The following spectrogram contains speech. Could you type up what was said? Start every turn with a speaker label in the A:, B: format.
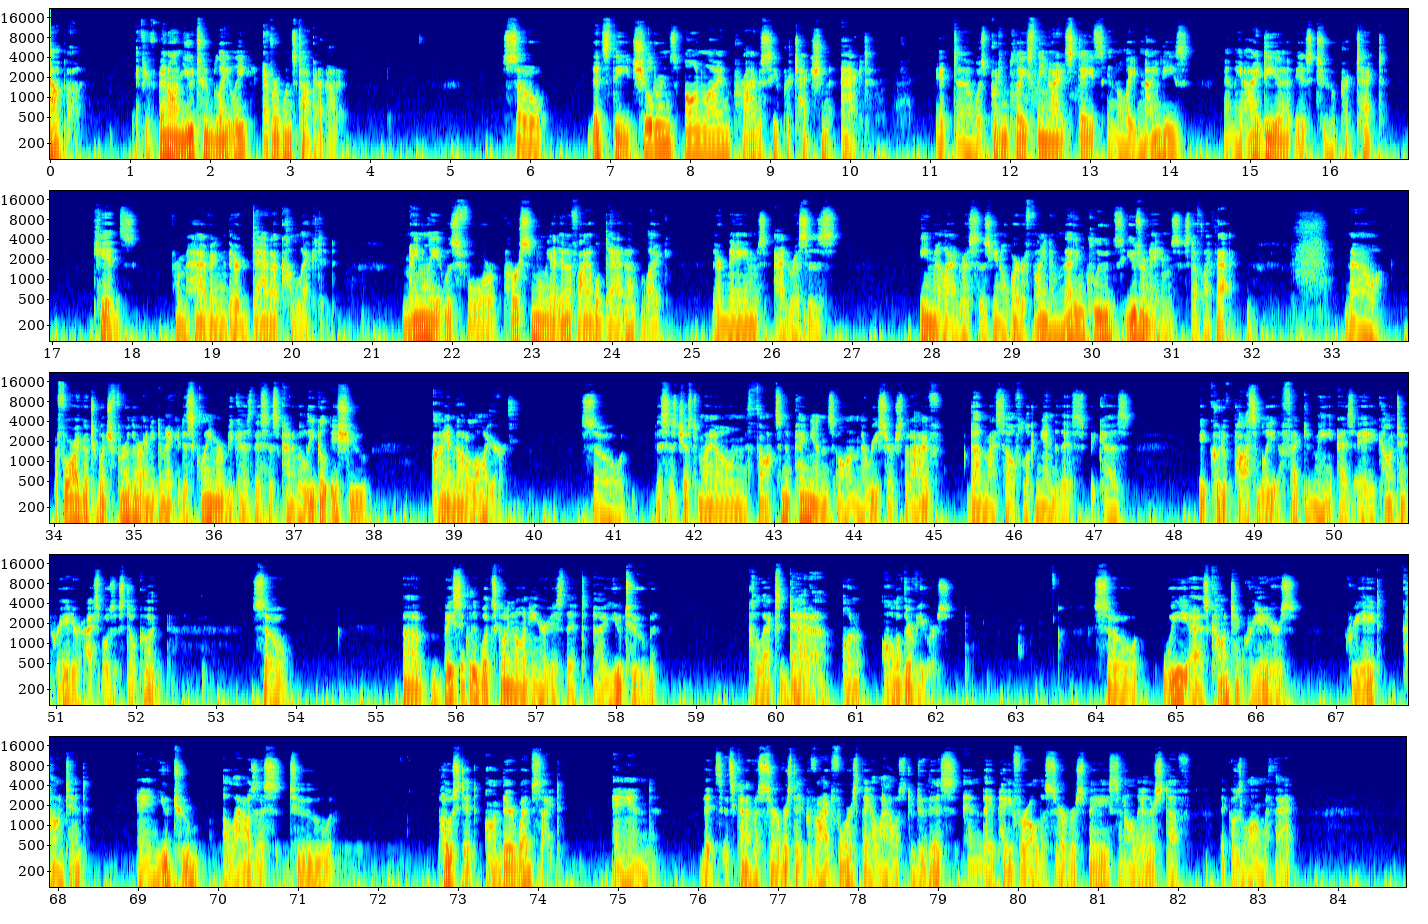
A: COPPA. If you've been on YouTube lately, everyone's talking about it. So, it's the Children's Online Privacy Protection Act. It uh, was put in place in the United States in the late 90s, and the idea is to protect kids from having their data collected. Mainly, it was for personally identifiable data like their names, addresses, email addresses, you know, where to find them. That includes usernames, stuff like that. Now, before I go too much further, I need to make a disclaimer because this is kind of a legal issue. I am not a lawyer. So, this is just my own thoughts and opinions on the research that I've done myself looking into this because it could have possibly affected me as a content creator. I suppose it still could. So, uh, basically, what's going on here is that uh, YouTube collects data on all of their viewers. So, we as content creators create content, and YouTube allows us to post it on their website. And it's, it's kind of a service they provide for us. They allow us to do this, and they pay for all the server space and all the other stuff that goes along with that.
